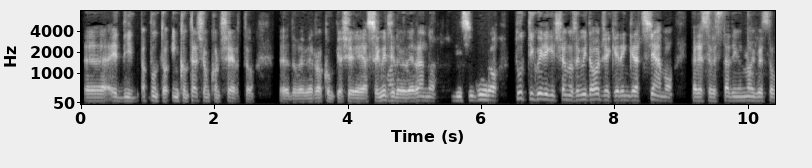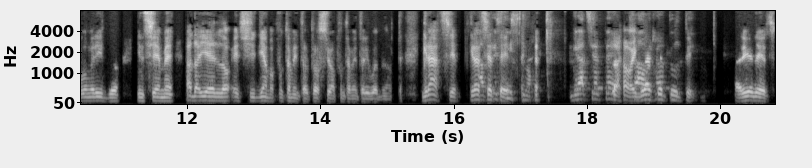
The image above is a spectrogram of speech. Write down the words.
eh, e di appunto incontrarci a un concerto eh, dove verrò con piacere a seguirti, dove verranno di sicuro tutti quelli che ci hanno seguito oggi e che ringraziamo per essere stati con noi questo pomeriggio insieme ad Aiello e ci diamo appuntamento al prossimo appuntamento di Webnote. Grazie, grazie a, a te. Grazie a te. Ciao, ciao grazie ciao a tutti. tutti. Arrivederci.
